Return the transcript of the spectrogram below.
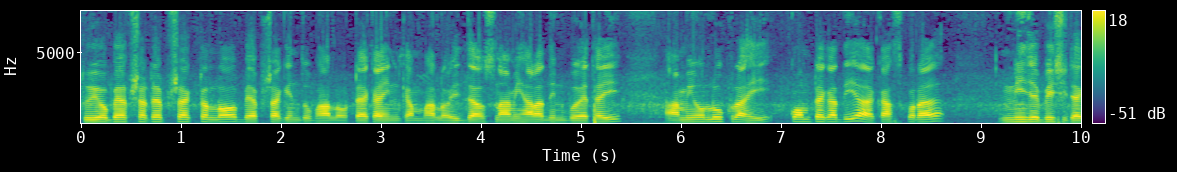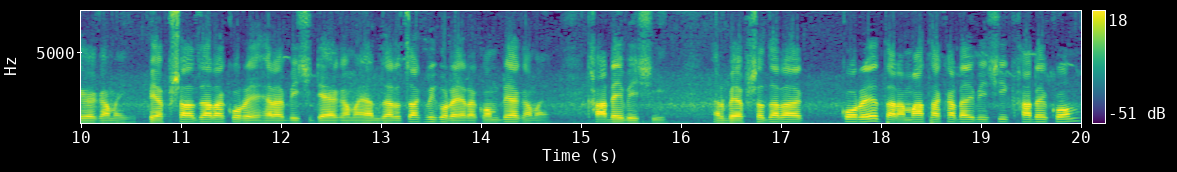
তুইও ব্যবসা ট্যাবসা একটা ল, ব্যবসা কিন্তু ভালো, টাকা ইনকাম ভালো। এই দাস না, আমি সারাদিন বয়ে থাই, আমিও লোক রাহি কম টাকা দিয়া কাজ করা, নিজে বেশি টাকা কামাই। ব্যবসা যারা করে এরা বেশি টাকা কামায়। আর যারা চাকরি করে এরা কম টাকা কামায়, খাটে বেশি। আর ব্যবসা যারা করে, তারা মাথা খাটায় বেশি, খাটে কম,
